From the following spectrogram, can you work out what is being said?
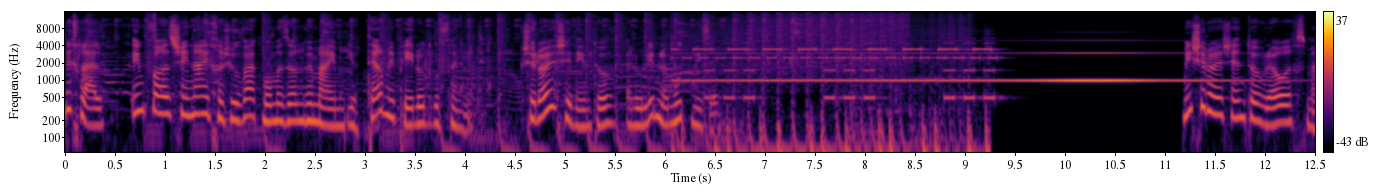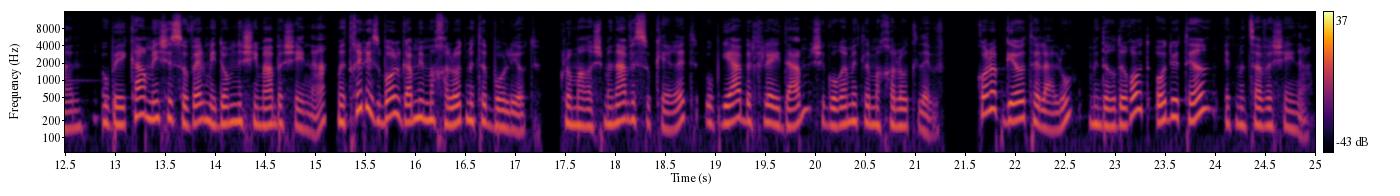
בכלל, אם כבר אז שינה היא חשובה כמו מזון ומים, יותר מפעילות גופנית. כשלא ישנים טוב, עלולים למות מזה. מי שלא ישן טוב לאורך זמן, ובעיקר מי שסובל מדום נשימה בשינה, מתחיל לסבול גם ממחלות מטבוליות, כלומר השמנה וסוכרת, ופגיעה בכלי דם שגורמת למחלות לב. כל הפגיעות הללו מדרדרות עוד יותר את מצב השינה.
